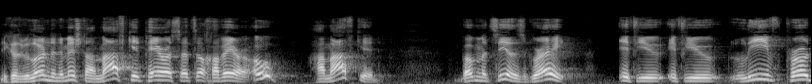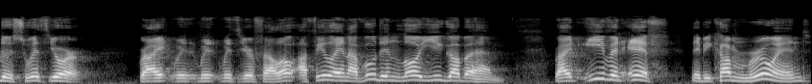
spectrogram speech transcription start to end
because we learned in the Mishnah, Mafkid Peras Etzel Chavera. Oh, Hamafkid. Baba Metzia, this is great. If you, if you leave produce with your right, with, with, with your fellow. Afilu ein avudin lo yiga Right? Even if they become ruined,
